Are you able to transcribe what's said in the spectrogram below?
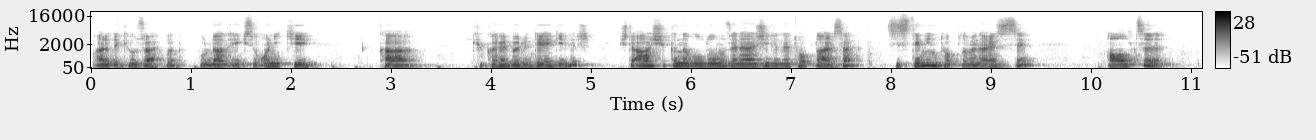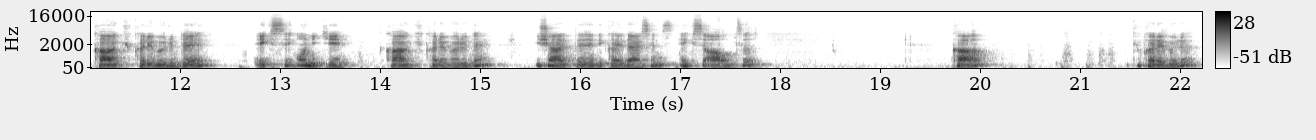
aradaki uzaklık. Buradan eksi 12 K Q kare bölü D gelir. İşte A şıkkında bulduğumuz enerjiyle de toplarsak sistemin toplam enerjisi 6 K Q kare bölü D eksi 12 K Q kare bölü D işaretlerine dikkat ederseniz eksi 6 K Q kare bölü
